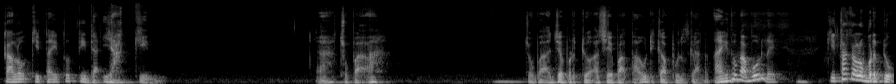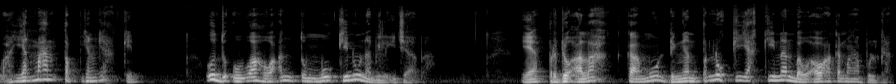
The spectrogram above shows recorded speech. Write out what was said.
kalau kita itu tidak yakin. Ya, coba ah. Coba aja berdoa siapa tahu dikabulkan. Nah, itu nggak boleh. Kita kalau berdoa yang mantap, yang yakin. Ud'uwah wa antum mukinuna bil ijabah. Ya, berdoalah kamu dengan penuh keyakinan bahwa Allah akan mengabulkan.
